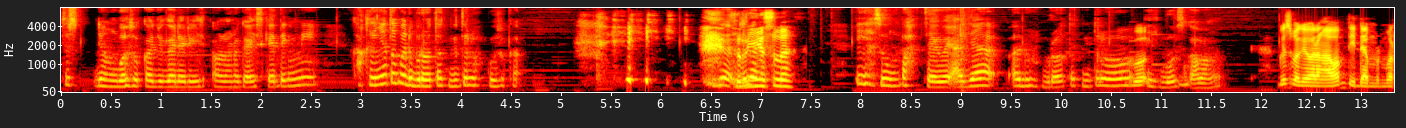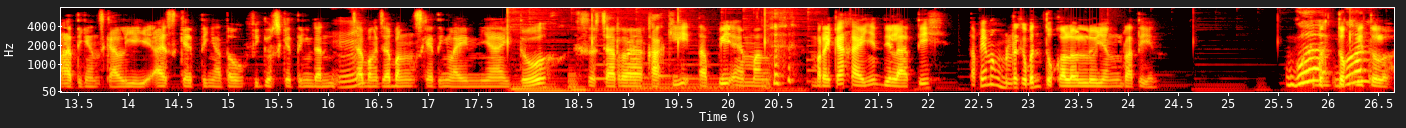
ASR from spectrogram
terus yang gue suka juga dari olahraga skating nih kakinya tuh pada berotot gitu loh gue suka Gak, serius lah Iya sumpah cewek aja aduh berotot gitu loh. Gua, Ih gue suka banget. Gue sebagai orang awam tidak memperhatikan sekali ice skating atau figure skating dan cabang cabang-cabang skating lainnya itu secara kaki tapi emang mereka kayaknya dilatih tapi emang bener kebentuk kalau lu yang perhatiin. Gue bentuk gua, gitu loh.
